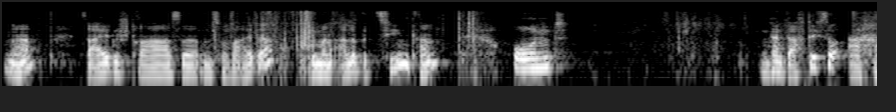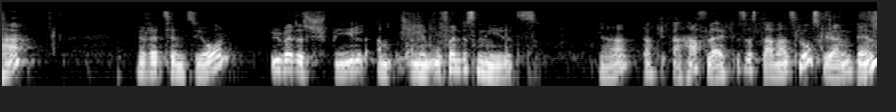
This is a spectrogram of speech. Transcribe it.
Na? Seidenstraße und so weiter, die man alle beziehen kann. Und, dann dachte ich so, aha, eine Rezension über das Spiel am, an den Ufern des Nils. Ja, dachte ich, aha, vielleicht ist es damals losgegangen, denn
